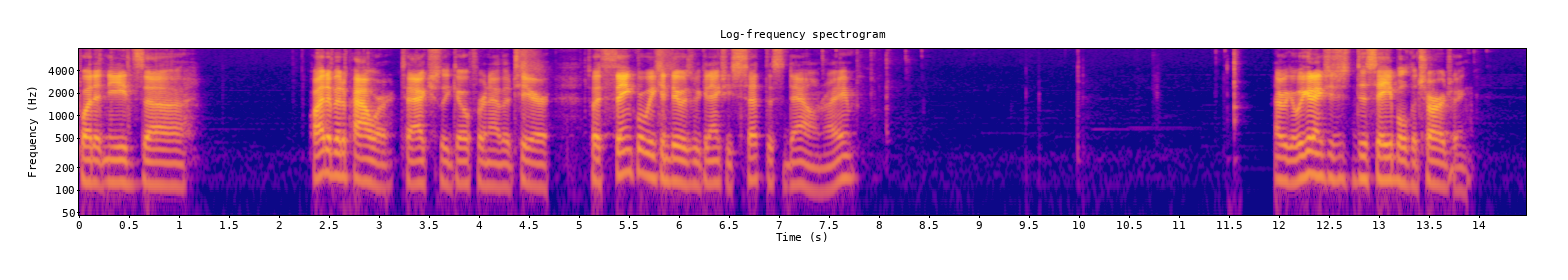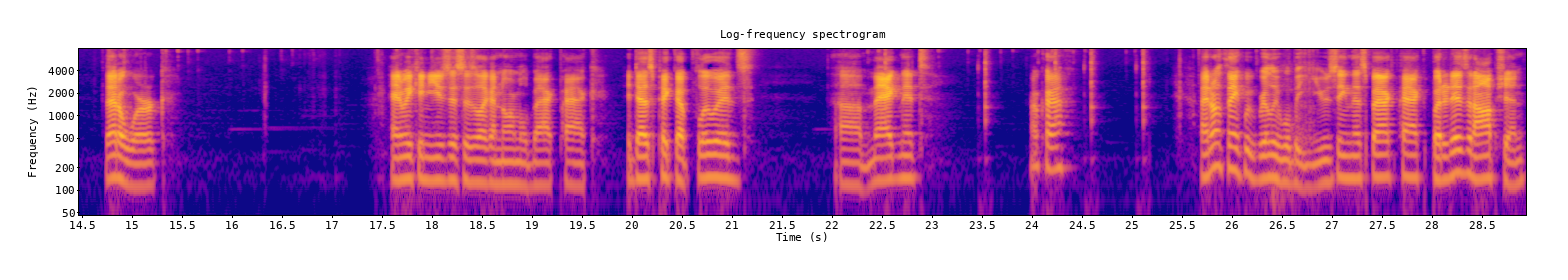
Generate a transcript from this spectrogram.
But it needs uh, quite a bit of power to actually go for another tier. So I think what we can do is we can actually set this down, right? There we go. We can actually just disable the charging. That'll work. And we can use this as like a normal backpack. It does pick up fluids. Uh, magnet. Okay. I don't think we really will be using this backpack, but it is an option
